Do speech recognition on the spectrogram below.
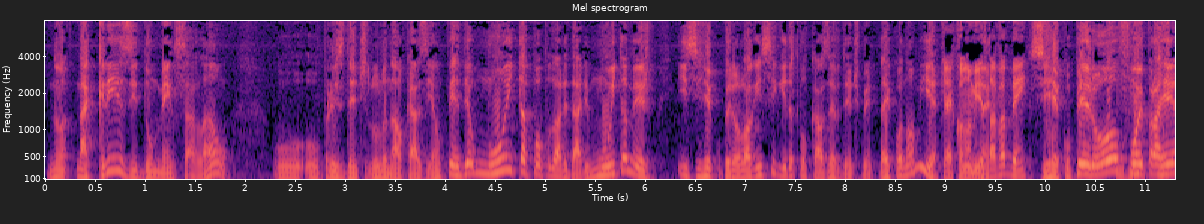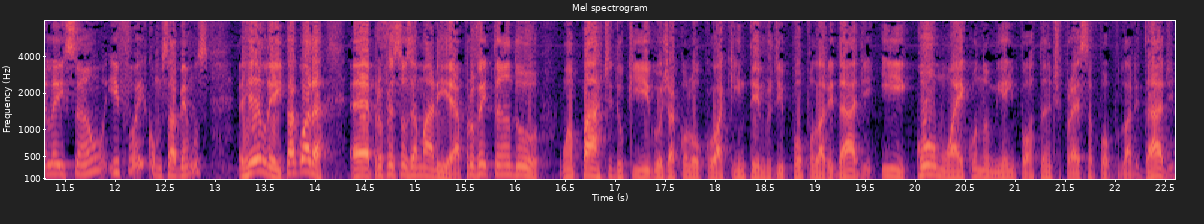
no, na crise do mensalão, o, o, presidente Lula, na ocasião, perdeu muita popularidade, muita mesmo, e se recuperou logo em seguida por causa, evidentemente, da economia. Que a economia estava né? bem. Se recuperou, uhum. foi para a reeleição e foi, como sabemos, reeleito. Agora, é, professor Zé Maria, aproveitando uma parte do que Igor já colocou aqui em termos de popularidade e como a economia é importante para essa popularidade,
